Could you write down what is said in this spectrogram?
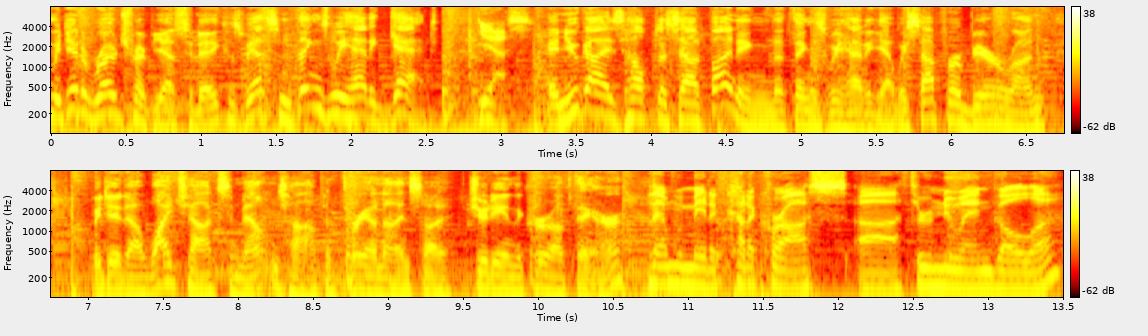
We did a road trip yesterday because we had some things we had to get. Yes. And you guys helped us out finding the things we had to get. We stopped for a beer run. We did uh, White Chalks and Mountaintop at 309. Saw Judy and the crew up there. Then we made a cut across uh, through Nuangola,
